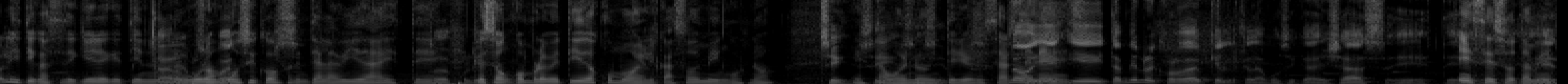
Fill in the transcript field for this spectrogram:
política, si se quiere, que tienen Claro, algunos músicos frente a la vida este que son comprometidos, como el caso de Mingus, ¿no? Sí, Está sí, bueno sí, interiorizarse No, y, también recordar que, el- que la música de jazz este, Es eso también,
